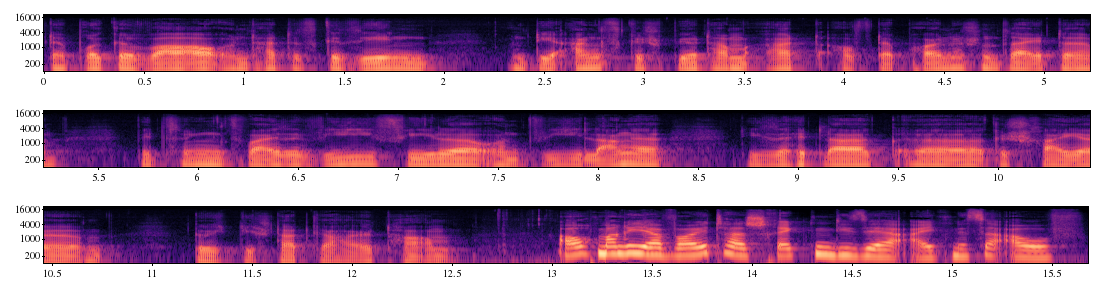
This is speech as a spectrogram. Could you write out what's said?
der Brücke war und hat es gesehen und die Angst gespürt haben, hat auf der polnischen Seite, beziehungsweise wie viele und wie lange diese Hitler-Geschreie durch die Stadt gehalten haben. Auch Maria Wolter schreckten diese Ereignisse auf.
